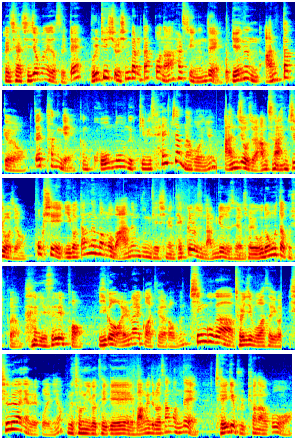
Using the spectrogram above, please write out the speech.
그래서 제가 지저분해졌을 때 물티슈로 신발을 닦거나 할 수 있는데 얘는 안 닦여요. 때탄 게. 약간 고무 느낌이 살짝 나거든요. 안 지워져요. 아무튼 안 지워져. 혹시 이거 닦는 방법 아는 분 계시면 댓글로 좀 남겨주세요. 저 이거 너무 닦고 싶어요. 이 슬리퍼. 이거 얼마일 것 같아요, 여러분? 친구가 저희 집 와서 이거 실례하냐 그랬거든요. 근데 저는 이거 되게 마음에 들어 산 건데 되게 불편하고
